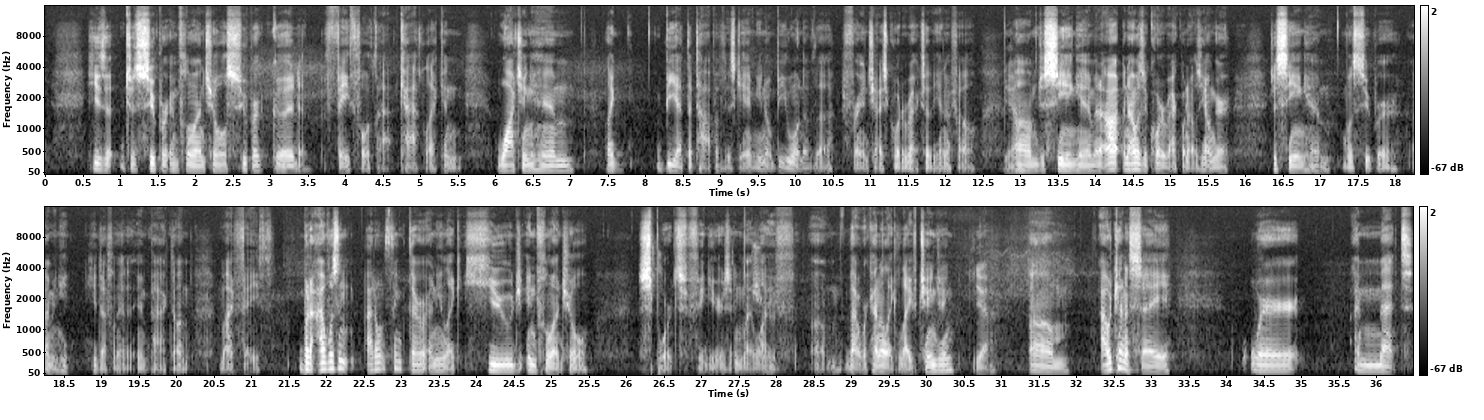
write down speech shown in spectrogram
he's a, just super influential, super good, faithful Catholic, and watching him like be at the top of his game, you know, be one of the franchise quarterbacks of the NFL. yeah. Um, just seeing him, and I and I was a quarterback when I was younger. Just seeing him was super. I mean, he he definitely had an impact on my faith. But I wasn't. I don't think there were any like huge influential sports figures in my Sure. life um, that were kind of like life changing. yeah. Um, I would kind of say where I met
